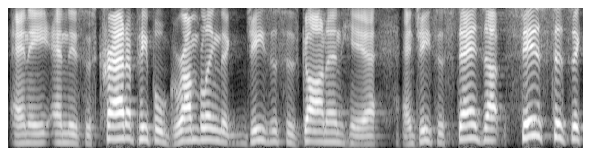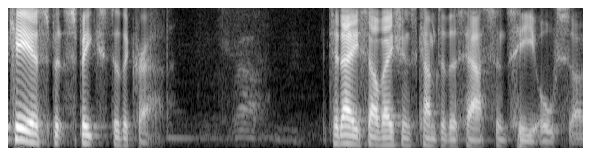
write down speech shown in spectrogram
And, he, and there's this crowd of people grumbling that Jesus has gone in here. And Jesus stands up, says to Zacchaeus, but speaks to the crowd. Today, salvation's come to this house since he also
